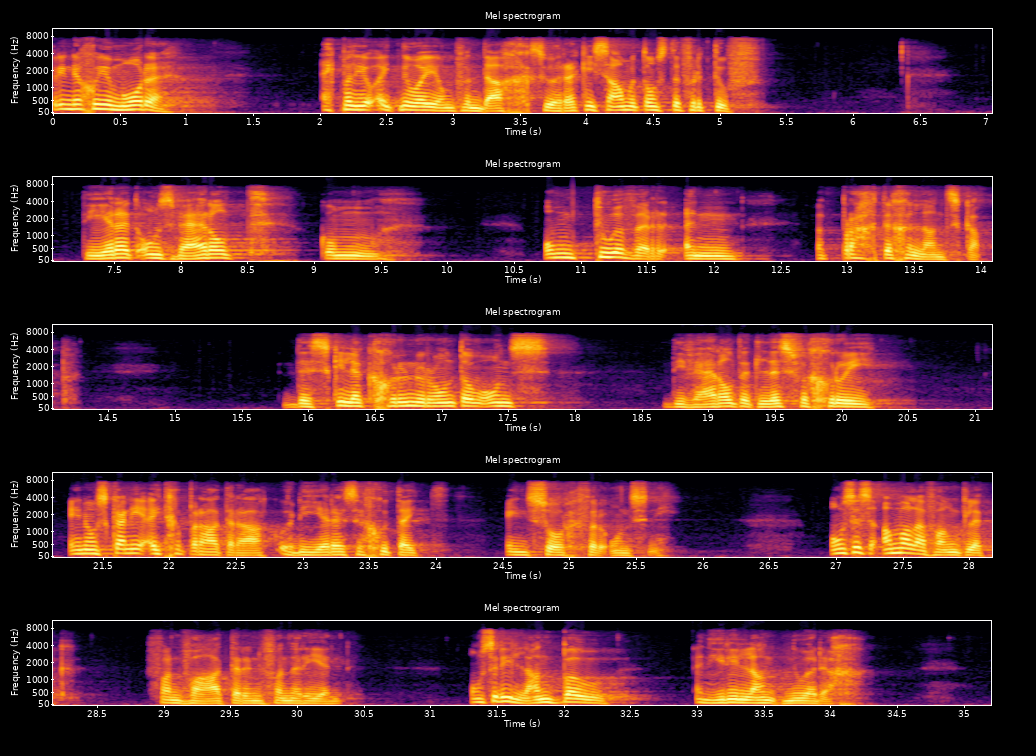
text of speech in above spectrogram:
Vriende, goeiemôre. Ek wil jou uitnooi om vandag so rukkie saam met ons te vertoef. Die Here het ons wêreld kom omtower in 'n pragtige landskap. Dis skielik groen rondom ons. Die wêreld het lus vir groei en ons kan nie uitgepraat raak oor die Here se goedheid en sorg vir ons nie. Ons is almal afhanklik van water en van reen. Ons het die landbou in hierdie land nodig.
